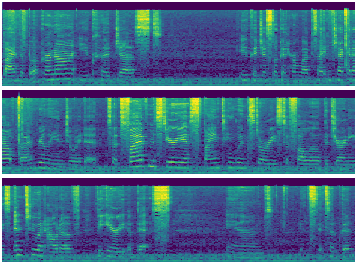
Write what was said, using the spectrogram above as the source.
buy the book or not, you could just you could just look at her website and check it out, but I really enjoyed it. So it's five mysterious, spine-tingling stories to follow the journeys into and out of the eerie abyss. And it's, it's a good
